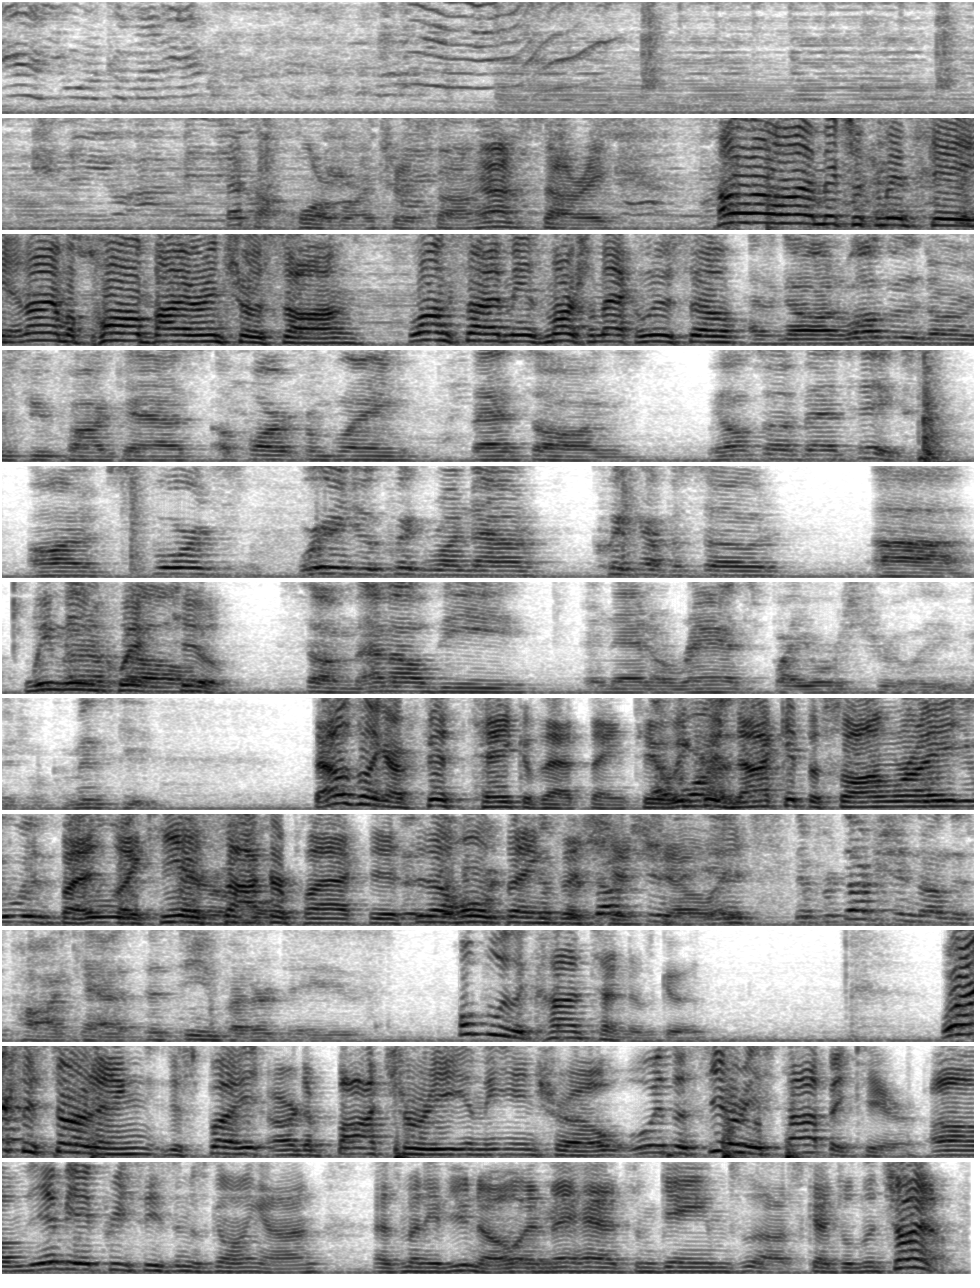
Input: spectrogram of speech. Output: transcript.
Pierre, you wanna come out here? That's a horrible intro song. I'm sorry. Hello, I'm Mitchell Kaminsky, and I am appalled by our intro song. Alongside me is Marshall Macaluso. How's it going? Welcome to the Dormer Dispute Podcast. Apart from playing bad songs, we also have bad takes on sports. We're going to do a quick rundown, quick episode. Uh, We mean NFL, quick, too. Some MLB, and then a rant by yours truly, Mitchell Kaminsky. That was like our fifth take of that thing too. That we was. cohad not get the song right, It was- but it was like he has soccer practice. The, whole pro- thing's the a shit show. it- It's the production on this podcast has seen better days. hopefully the content is good. We're actually starting, despite our debauchery in the intro, with a serious topic here. Um, the NBA preseason is going on, as many of you know, and they had some games uh, scheduled in China.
